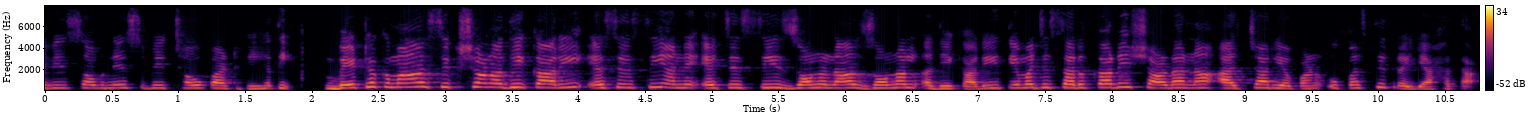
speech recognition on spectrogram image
એવી સૌને શુભેચ્છાઓ પાઠવી હતી. બેઠકમાં શિક્ષણ અધિકારી, એસએસસી અને એચએસસી ઝોનના ઝોનલ અધિકારી તેમજ સરકારી શાળાના આચાર્ય પણ ઉપસ્થિત રહ્યા હતા.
